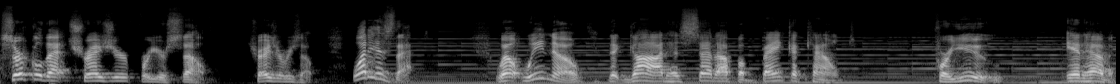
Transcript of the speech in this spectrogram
Circle that treasure for yourself. Treasure for yourself. What is that? Well, we know that God has set up a bank account for you in heaven.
